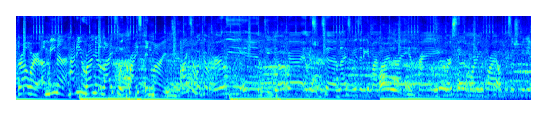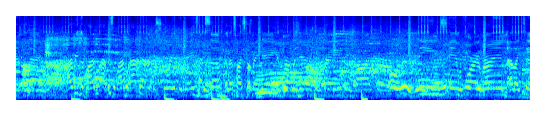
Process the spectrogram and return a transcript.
thrower. Amina, how do you run your life with Christ in mind? I like to wake up early and do yoga and listen to nice music to get my mind right and pray first thing in the morning before I open social media and all that. I read the Bible app. There's a Bible app that has like the story of the day type stuff, and that's how I start my day. And throughout the day, I like to pray and thank God for things. And before I run, I like to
